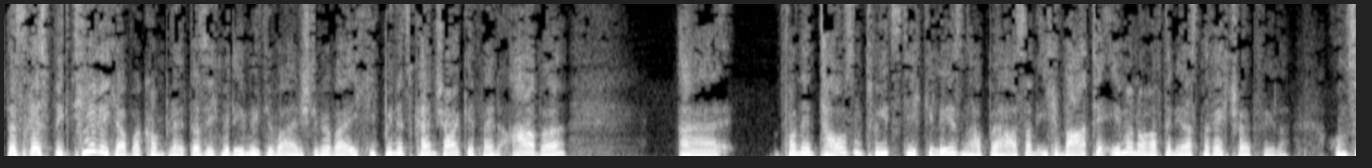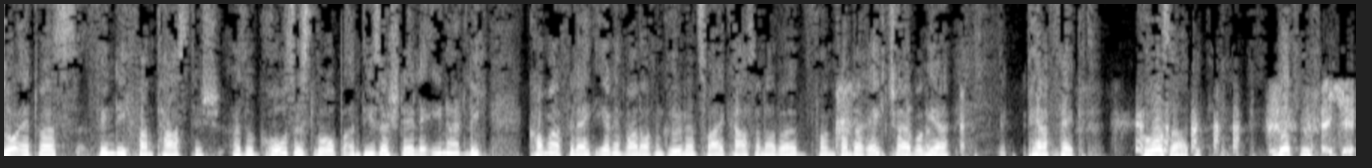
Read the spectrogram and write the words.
das respektiere ich aber komplett, dass ich mit ihm nicht übereinstimme, weil ich, ich bin jetzt kein Schalke-Fan, aber äh, von den tausend Tweets, die ich gelesen habe bei Hassan, ich warte immer noch auf den ersten Rechtschreibfehler. Und so etwas finde ich fantastisch. Also großes Lob an dieser Stelle. Inhaltlich kommen wir vielleicht irgendwann auf den grünen Zweig, Hassan, aber von, von der Rechtschreibung her perfekt. Großartig. Wirklich. Welche,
